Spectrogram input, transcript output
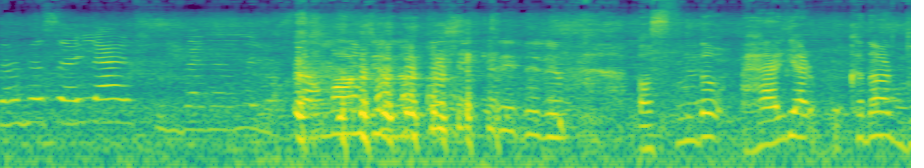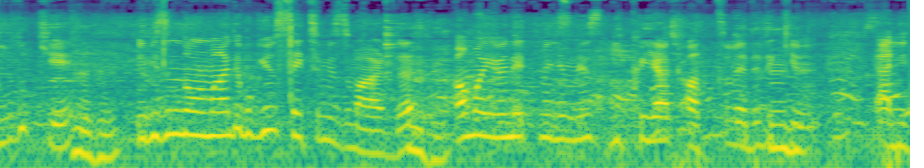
bana söylersin ben onu Tamam canım teşekkür ederim. Aslında her yer o kadar dolu ki ve bizim normalde bugün setimiz vardı ama yönetmenimiz bir kıyak attı ve dedi ki yani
